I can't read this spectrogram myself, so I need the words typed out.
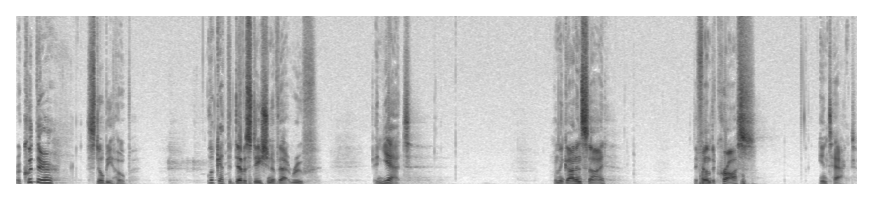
Or could there still be hope? Look at the devastation of that roof. And yet, when they got inside, they found the cross intact.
